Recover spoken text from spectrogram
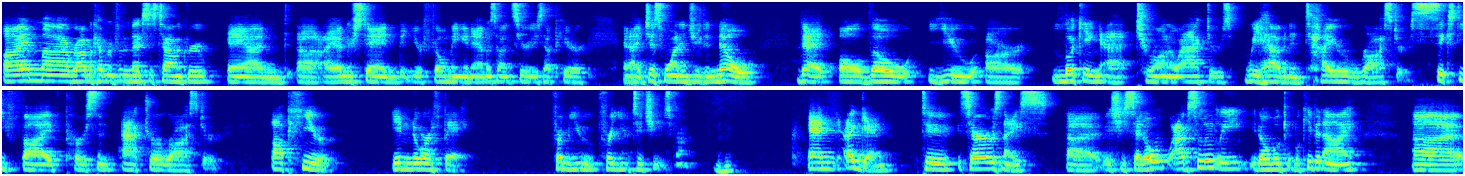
I'm uh, Robin coming from the Nexus Talent Group, and uh, I understand that you're filming an Amazon series up here. And I just wanted you to know that although you are looking at Toronto actors, we have an entire roster, 65 person actor roster up here in North Bay from you for you to choose from. Mm-hmm. And again, to Sarah was nice. Uh, she said, "Oh, absolutely. You know, we'll, we'll keep an eye." Uh,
